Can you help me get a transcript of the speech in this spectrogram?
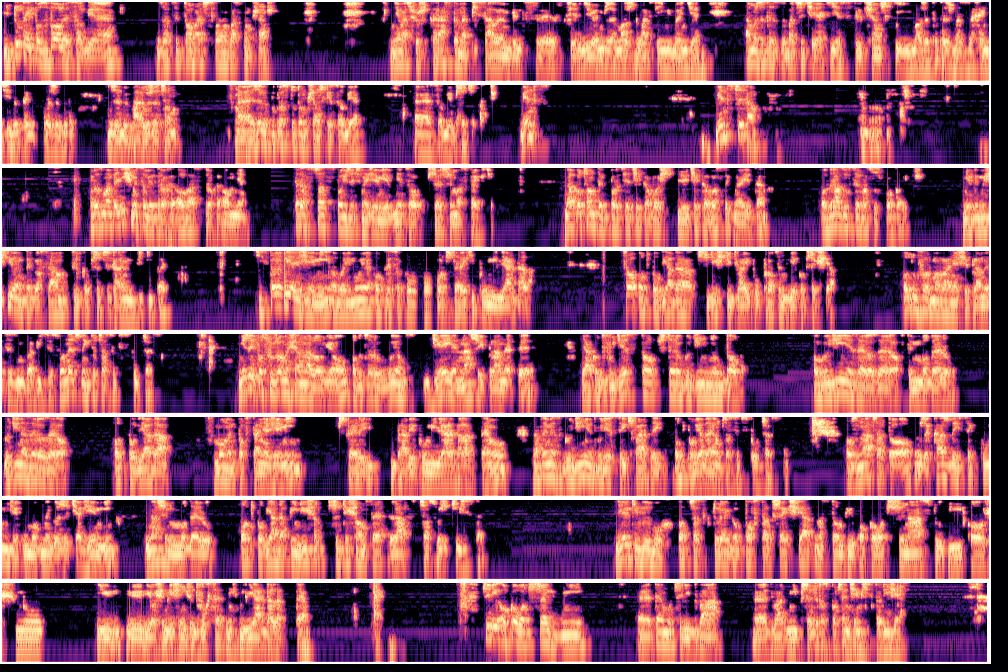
I tutaj pozwolę sobie zacytować swoją własną książkę ponieważ już raz to napisałem, więc e, stwierdziłem, że może łatwiej mi będzie. A może też zobaczycie, jaki jest styl książki i może to też Was zachęci do tego, żeby, żeby paru rzeczom, e, żeby po prostu tą książkę sobie, e, sobie przeczytać. Więc, więc czytam. Rozmawialiśmy sobie trochę o Was, trochę o mnie. Teraz czas spojrzeć na Ziemię w nieco szerszym aspekcie. Na początek porcja ciekawostek na jej temat. Od razu chcę Was uspokoić. Nie wymyśliłem tego sam, tylko przeczytałem w Wikipedii. Historia Ziemi obejmuje okres około 4,5 miliarda lat, co odpowiada 32,5% wieku wszechświata. Od uformowania się planety z mgławicy słonecznej do czasów współczesnych. Niżej posłużono się analogią, odwzorowując dzieje naszej planety jako 24-godzinną dobę. O godzinie 00 w tym modelu, godzina 00 odpowiada moment powstania Ziemi, 4, prawie pół miliarda lat temu, natomiast godzinie 24 odpowiadają czasy współczesne. Oznacza to, że każdej sekundzie umownego życia Ziemi w naszym modelu odpowiada 53 tysiące lat czasu rzeczywistego. Wielki wybuch, podczas którego powstał wszechświat, nastąpił około 13,8 i, i 82 miliarda lat temu. Czyli około trzech dni e, temu, czyli dwa, e, dwa dni przed rozpoczęciem historii Ziemi.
